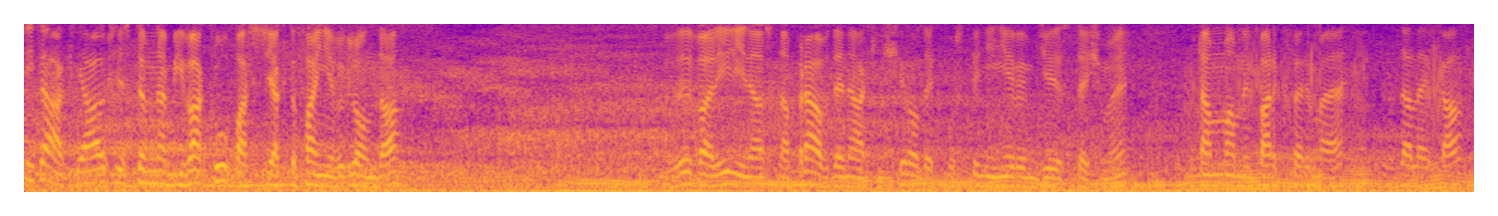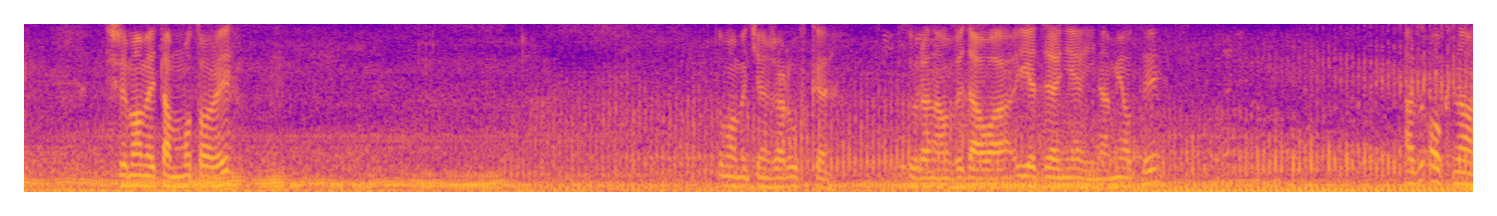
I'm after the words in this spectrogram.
I tak, ja już jestem na biwaku. Patrzcie, jak to fajnie wygląda. Wywalili nas naprawdę na jakiś środek pustyni. Nie wiem, gdzie jesteśmy. Tam mamy Park Fermé z daleka. Trzymamy tam motory. Tu mamy ciężarówkę, która nam wydała jedzenie i namioty. A z okna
